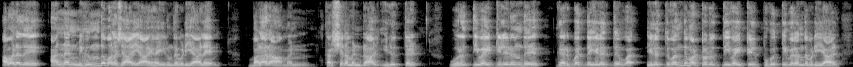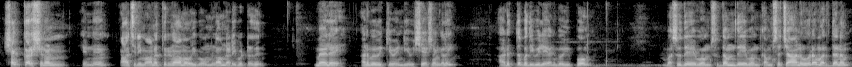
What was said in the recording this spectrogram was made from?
அவனது அண்ணன் மிகுந்த பலசாலியாக இருந்தபடியாலே பலராமன் கர்ஷனம் என்றால் இழுத்தல் ஒருத்தி வயிற்றிலிருந்து கர்ப்பத்தை இழுத்து வ- இழுத்து வந்து மற்றொருத்தி வயிற்றில் புகுத்தி பிறந்தபடியால் சங்கர்ஷணன் என்று ஆச்சரியமான திருநாம வைபவம்லாம் நடைபெற்றது. மேலே அனுபவிக்க வேண்டிய விசேஷங்களை அடுத்த பதிவிலே அனுபவிப்போம். வசுதேவம் சுதம் தேவம் கம்சச்சானூர மர்தனம்.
